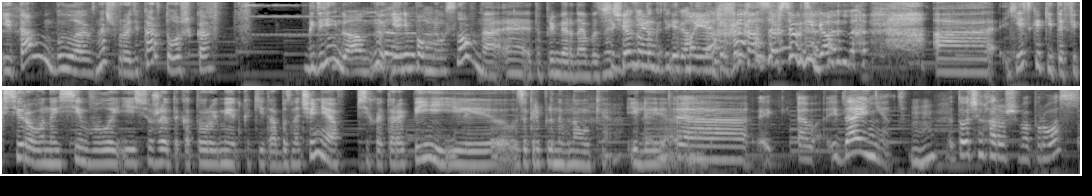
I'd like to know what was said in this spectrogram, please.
И там было, знаешь, вроде картошка. К деньгам. Ну, Да, я не да, помню да. условно, э, это примерное обозначение. к деньгам, Это моя да. интерпретация все к деньгам. А есть какие-то фиксированные символы и сюжеты, которые имеют какие-то обозначения в психотерапии или закреплены в науке? Или... Э, э, И да, и нет. Это очень хороший вопрос.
